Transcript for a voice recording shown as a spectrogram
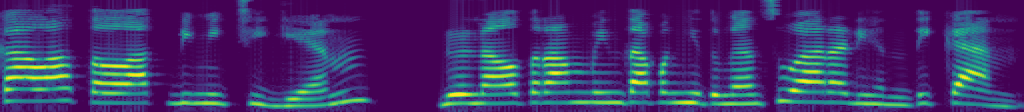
Kalah telak di Michigan, Donald Trump minta penghitungan suara dihentikan.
